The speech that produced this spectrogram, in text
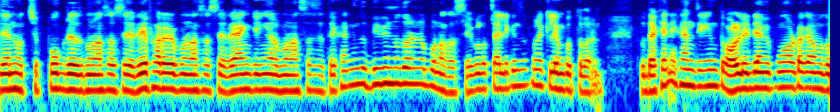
দেন হচ্ছে প্রোগ্রেস বোনাস আছে রেফারের বোনাস আছে র্যাঙ্কিংয়ের বোনাস আছে। তো এখানে কিন্তু বিভিন্ন ধরনের বোনাস আছে। এগুলো চাইলে কিন্তু আপনারা ক্লেম করতে পারেন। তো দেখেন এখান থেকে কিন্তু অলরেডি আমি পনেরো টাকার মতো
